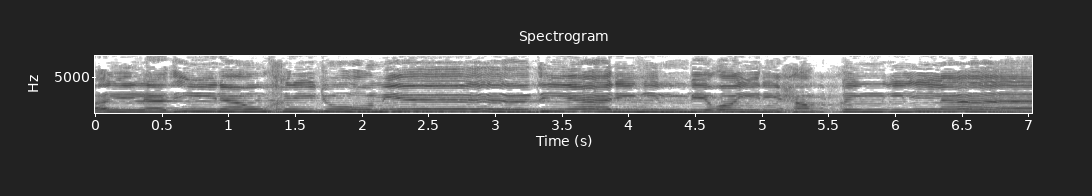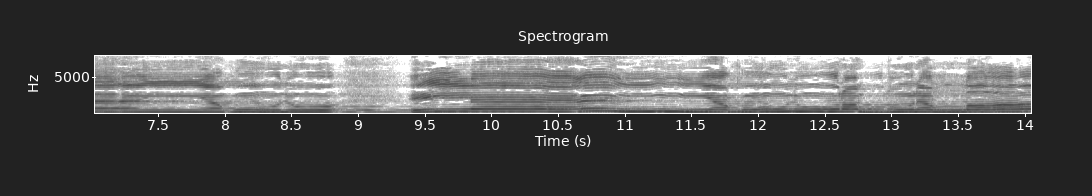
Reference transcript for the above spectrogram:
الذين أخرجوا من ديارهم بغير حق إلا أن يقولوا إلا أن يقولوا ربنا الله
